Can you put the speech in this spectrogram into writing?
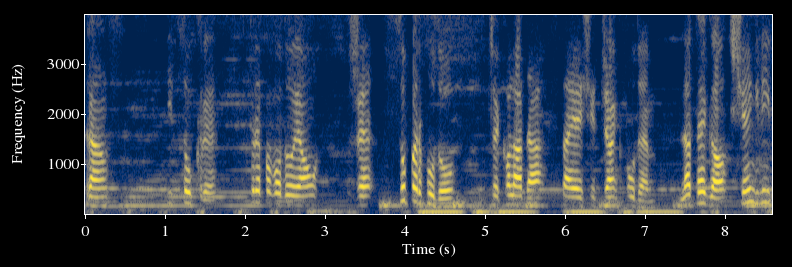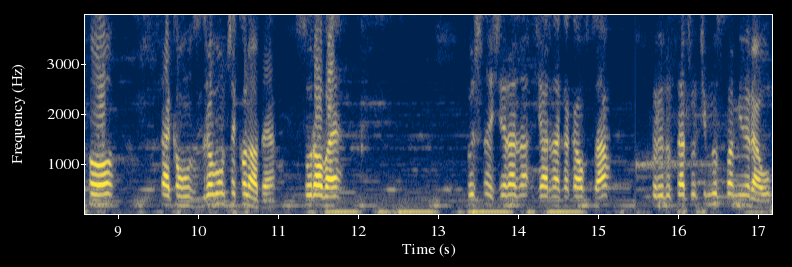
trans i cukry, które powodują, że z superfoodu czekolada staje się junk foodem. Dlatego sięgnij po taką zdrową czekoladę, surowe, pyszne ziarna, ziarna kakaowca, które dostarczą Ci mnóstwa minerałów,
